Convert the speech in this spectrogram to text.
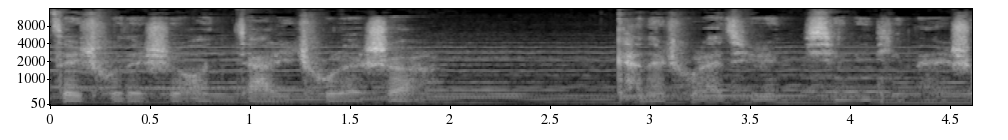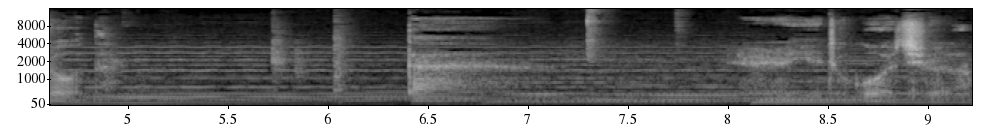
最初的时候，你家里出了事儿，看得出来，其实你心里挺难受的，但忍忍也就过去了。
